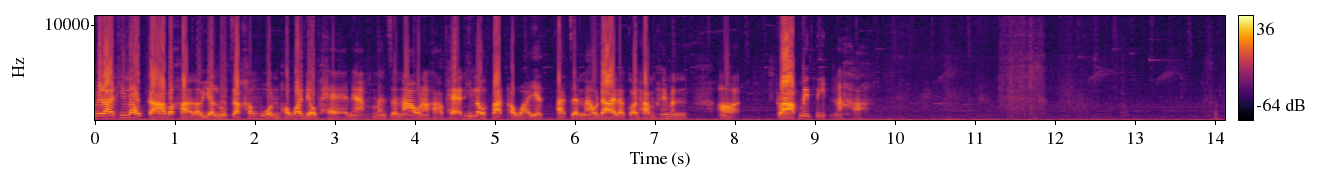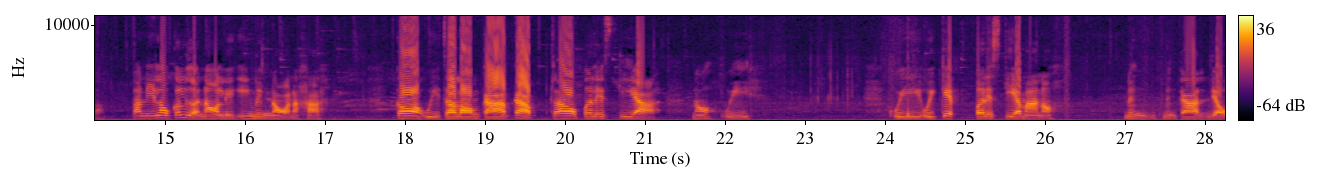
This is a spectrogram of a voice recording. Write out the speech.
เวลาที่เรากราฟอะค่ะ เราอย่าลดจากข้างบน เพราะว่าเดี๋ยวแผลเนี่ยมันจะเน่านะคะ แผลที่เราตัดเอาไว้อาจจะเน่าได้ แล้วก็ทำให้มันอ กราฟไม่ติดนะคะตอนนี้เราก็เหลือหน่อเล็กอีกหนึ่งหน่อนะคะ ก็อุ๋ยจะลองกราฟกับเจ้าเปอร์เลสเกียเนาะอุ๋ยอุ๋ยอุ๋ยเก็บเปอร์เลสเกียมาเนาะหนึ่งหนึ่งก้าน เดี๋ยว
